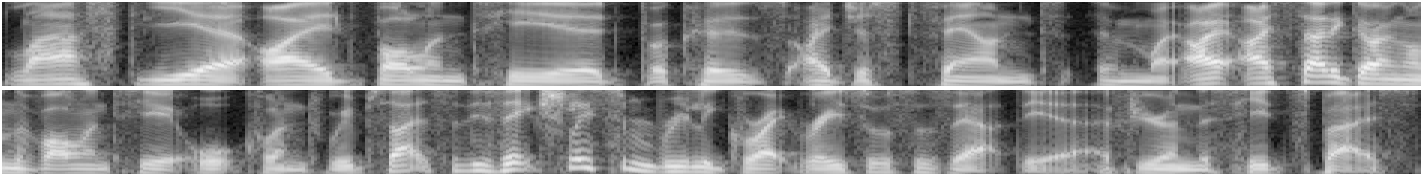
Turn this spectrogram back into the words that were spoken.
last year i volunteered because i just found in my I, I started going on the volunteer auckland website. So there's actually some really great resources out there if you're in this headspace.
